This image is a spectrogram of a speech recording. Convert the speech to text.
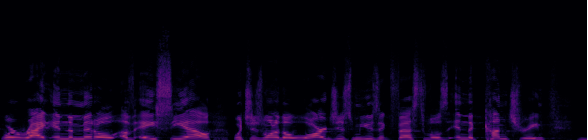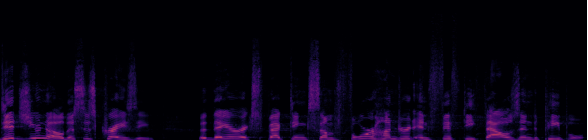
we're right in the middle of ACL, which is one of the largest music festivals in the country. Did you know, this is crazy, that they are expecting some 450,000 people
